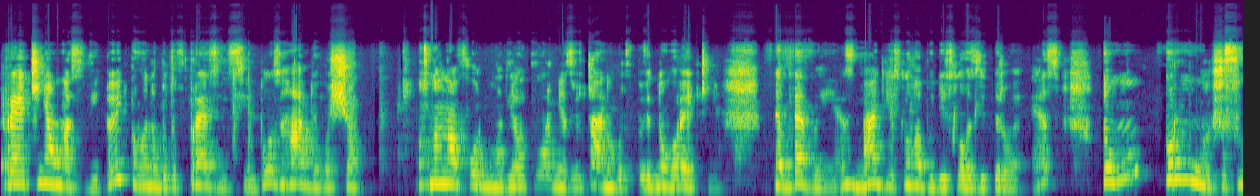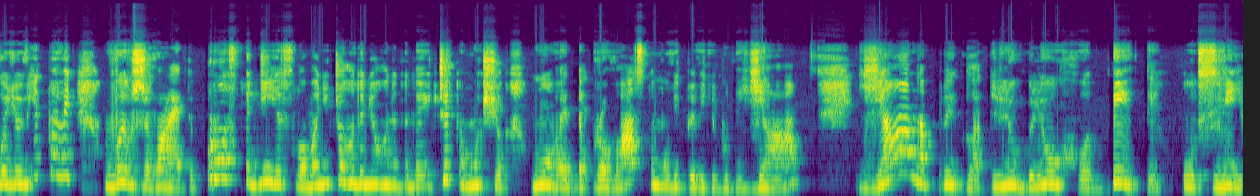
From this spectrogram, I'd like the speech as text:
речення у нас відповідь повинно бути в present simple. Згадуємо, що основна формула для утворення звичайного розповідного речення це ВВС, да, дієслово або дієслово з літерою С. Тому, формуючи свою відповідь, ви вживаєте просто дієслово, нічого до нього не додаючи, тому що мова йде про вас, тому відповіді буде я. Я, наприклад, люблю ходити у свій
